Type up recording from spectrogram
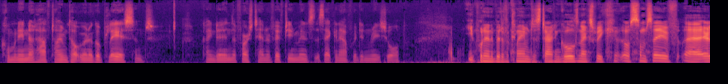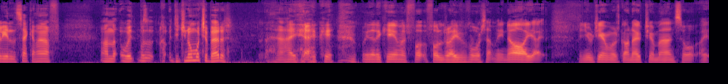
coming in at half time, thought we were in a good place, and kind of in the first 10 or 15 minutes of the second half, we didn't really show up you put in a bit of a claim to starting goals next week. There was some save uh, early in the second half. On the, was it, did you know much about it? yeah, okay. We had a came at full, full driving force at me. No, I, I knew Jeremy was gone out to your man, so I,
